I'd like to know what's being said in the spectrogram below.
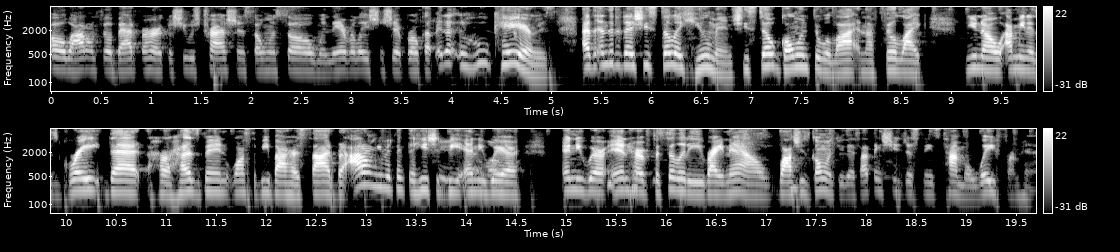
oh, I don't feel bad for her because she was trashing so and so when their relationship broke up. It, who cares? At the end of the day, she's still a human. She's still going through a lot. And I feel like, you know, I mean, it's great that her husband wants to be by her side, but I don't even think that he should be anywhere anywhere in her facility right now while she's going through this. I think she just needs time away from him.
